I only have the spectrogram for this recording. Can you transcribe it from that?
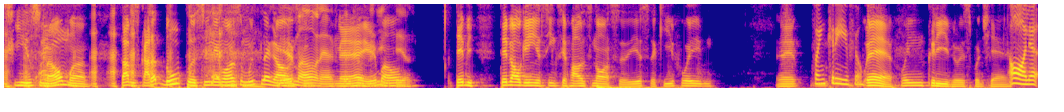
tinha isso, não, mano. Sabe, os caras duplo, assim, negócio muito legal. irmão, assim. né? Fica É, irmão. Teve, teve alguém assim que você fala assim, nossa, esse daqui foi. É, Foi incrível. é, foi incrível esse podcast. Olha,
